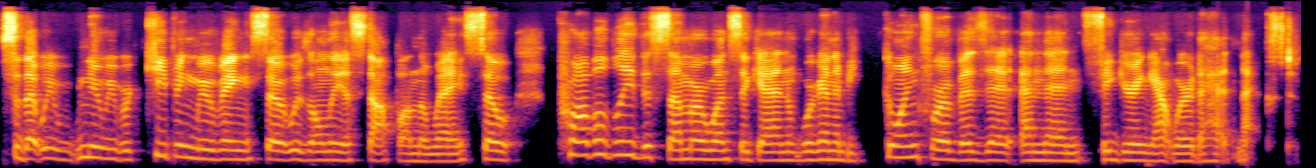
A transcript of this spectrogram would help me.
so that we knew we were keeping moving. So it was only a stop on the way. So probably this summer, once again, we're going to be going for a visit and then figuring out where to head next.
